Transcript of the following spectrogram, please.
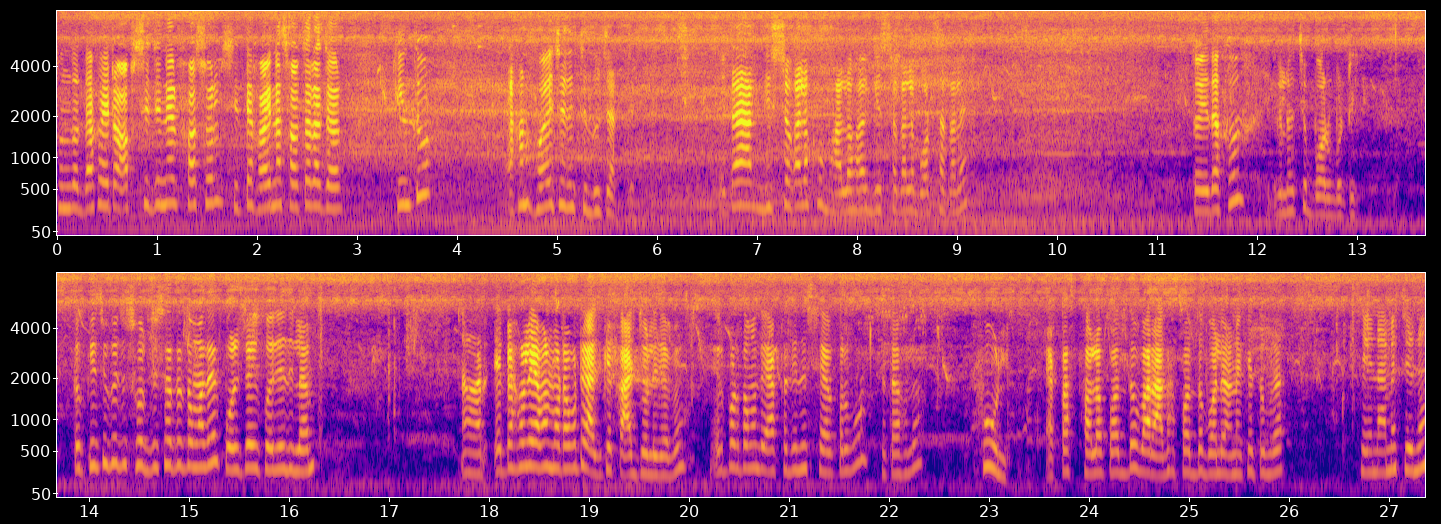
সুন্দর। দেখো, এটা অফ সিজনের ফসল, শীতে হয় না সচরাচর। কিন্তু এখন হয়েছে দেখছি দু চারটে। এটা গ্রীষ্মকালে খুব ভালো হয়, গ্রীষ্মকালে, বর্ষাকালে। তো এই দেখো, এগুলো হচ্ছে বরবটি। তো কিছু কিছু সবজির সাথে তোমাদের পরিচয় করিয়ে দিলাম। আর এটা হলে আমার মোটামুটি আজকে কাজ চলে যাবে। এরপর তোমাদের একটা জিনিস শেয়ার করব, সেটা হলো ফুল। একটা স্থলপদ্ম বা রাধা পদ্ম বলে অনেকে তোমরা সেই নামে চেনো।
